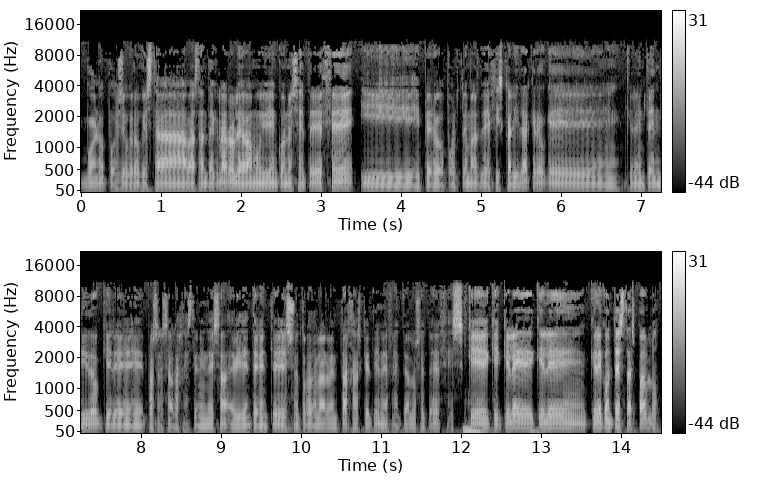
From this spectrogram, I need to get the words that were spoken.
Bueno, pues yo creo que está bastante claro, le va muy bien con ese ETF, y, pero por temas de fiscalidad creo que, que el entendido quiere pasarse a la gestión indexada. Evidentemente es otra de las ventajas que tiene frente a los ETFs. ¿Qué, qué, le, qué le, qué le contestas, Pablo?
